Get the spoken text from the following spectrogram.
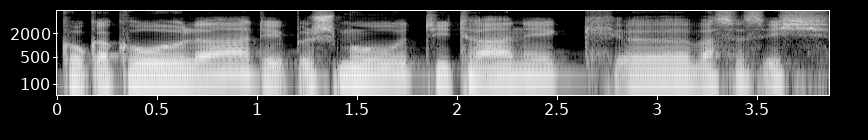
Coca-Cola, Depeche Mode, Titanic, äh, was weiß ich,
